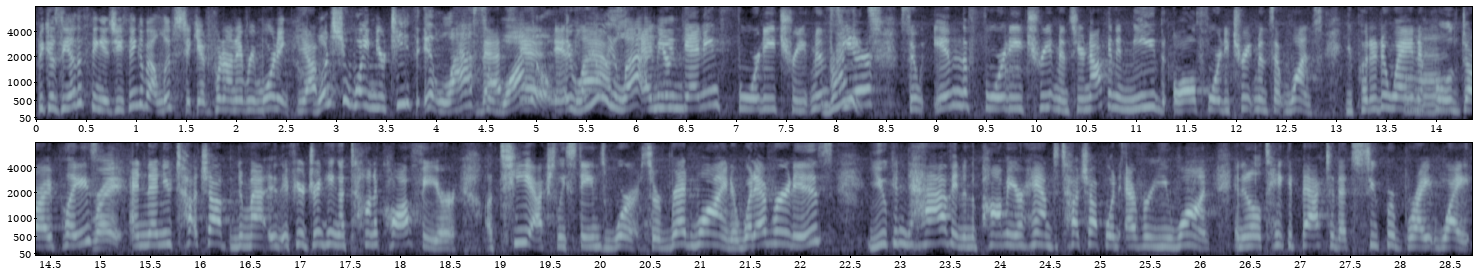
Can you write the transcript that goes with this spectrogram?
because the other thing is you think about lipstick you have to put it on every morning. Yep. Once you whiten your teeth, it lasts That's a while. It, It really lasts. And I mean, you're getting 40 treatments Right. here. So in the 40 treatments, you're not going to need all 40 treatments at once. You put it away in a cool, dry place. Mm-hmm. Right. And then you touch up. No matter if you're drinking a ton of coffee or a tea actually stains worse, or red wine or whatever it is, you can have it in the palm of your hand to touch up whenever you want, and it'll take it back to that super bright white.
